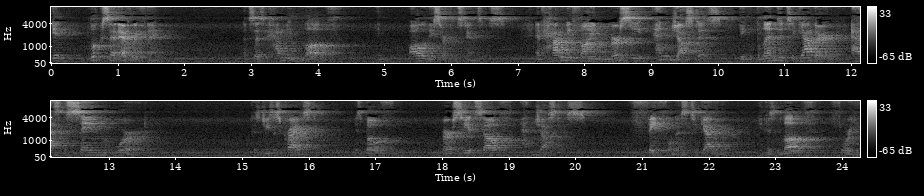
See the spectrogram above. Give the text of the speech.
It looks at everything and says, how do we love in all of these circumstances? And how do we find mercy and justice being blended together as the same word? Because Jesus Christ is both mercy itself and justice, faithfulness together in his love for you.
